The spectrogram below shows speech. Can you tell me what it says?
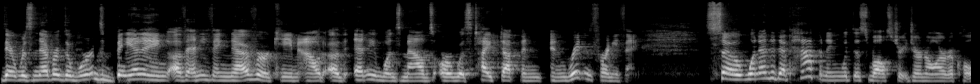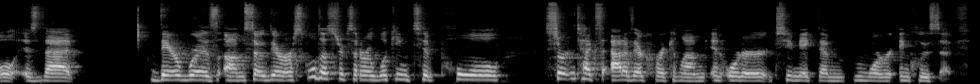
There was never the words banning of anything never came out of anyone's mouths or was typed up and, and written for anything. So what ended up happening with this Wall Street Journal article is that there was um, so there are school districts that are looking to pull certain texts out of their curriculum in order to make them more inclusive.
